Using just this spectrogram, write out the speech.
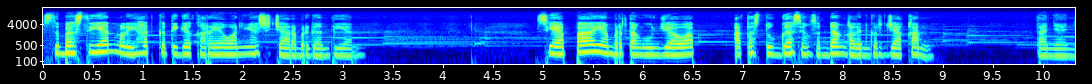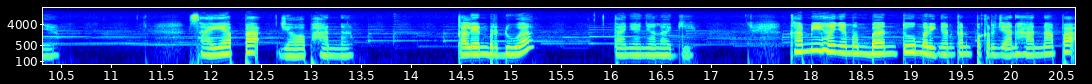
Sebastian melihat ketiga karyawannya secara bergantian. Siapa yang bertanggung jawab atas tugas yang sedang kalian kerjakan? Tanyanya. Saya pak, jawab Hana. Kalian berdua? Tanyanya lagi. Kami hanya membantu meringankan pekerjaan Hana pak.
